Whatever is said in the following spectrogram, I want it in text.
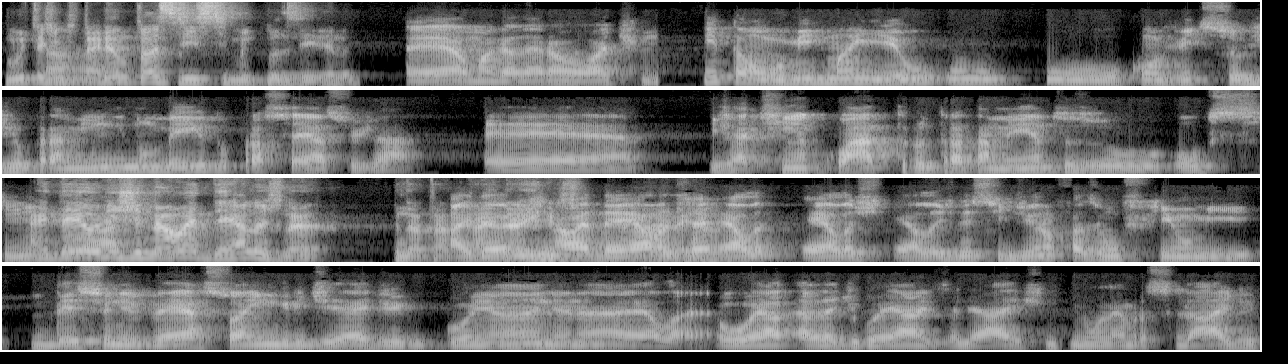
Muita gente Aham. talentosíssima, inclusive, né? É, uma galera ótima. Então, minha irmã e eu, o, o convite surgiu para mim no meio do processo já. É, já tinha quatro tratamentos, ou, ou A cinco, ideia eu acho. original é delas, né? Da A Tatá e ideia original é delas, é- legal. ela- elas, elas decidiram fazer um filme desse universo. A Ingrid é de Goiânia, né? Ela, ou é- ela é de Goiás, aliás, não lembro a cidade.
